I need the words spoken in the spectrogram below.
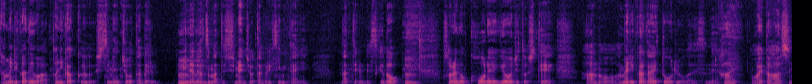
アメリカではとにかく七面鳥を食べる。みんなで集まって七面鳥を食べる日みたいになってるんですけど、うん。それの恒例行事としてあのアメリカ大統領がですね、はい。ホワイトハウス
